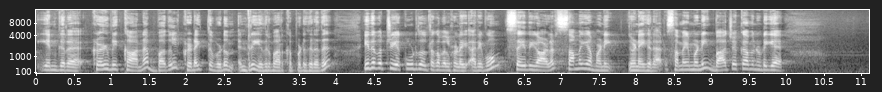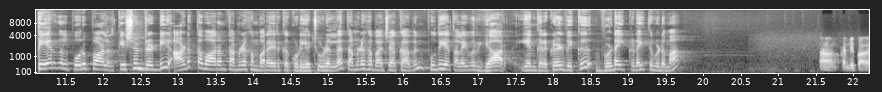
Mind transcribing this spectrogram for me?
என்கிற கேள்விக்கான பதில் கிடைத்துவிடும் என்று எதிர்பார்க்கப்படுகிறது. இது பற்றிய கூடுதல் தகவல்களை அறிவோம். செய்தியாளர் சமயமணி இணைகிறார். சமயமணி பாஜகவினுடைய தேர்தல் பொறுப்பாளர் கிஷன் ரெட்டி அடுத்த வாரம் தமிழகம் வர இருக்கக்கூடிய சூழல்ல தமிழக பாஜகவின் புதிய தலைவர் யார் என்கிற கேள்விக்கு விடை கிடைத்து விடுமா கண்டிப்பாக.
